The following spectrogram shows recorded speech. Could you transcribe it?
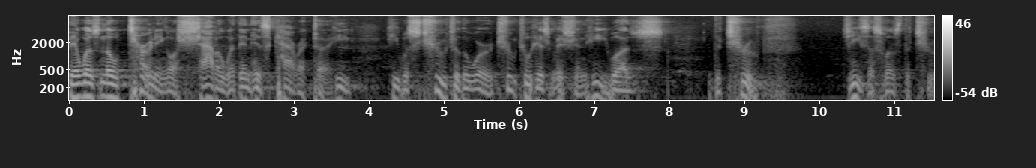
there was no turning or shadow within his character. He, he was true to the Word, true to his mission. He was the truth. Jesus was the truth.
